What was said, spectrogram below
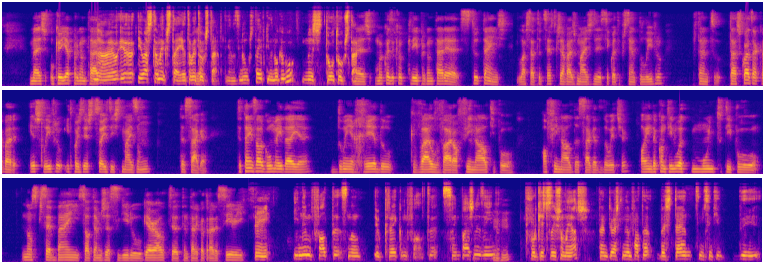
Mas o que eu ia perguntar. Não, eu, eu, eu acho que também gostei, eu também estou yeah. a gostar. Digamos assim, não gostei porque ainda não acabou, mas estou, estou a gostar. Mas uma coisa que eu queria perguntar é: se tu tens, lá está, tu disseste que já vais mais de 50% do livro, portanto, estás quase a acabar este livro e depois deste só existe mais um da saga. Tu tens alguma ideia do enredo que vai levar ao final, tipo, ao final da saga de The Witcher? Ou ainda continua muito, tipo, não se percebe bem e só estamos a seguir o Geralt a tentar encontrar a Ciri? Sim, ainda me falta, se não, eu creio que me falta 100 páginas ainda, uhum. porque estes livros são maiores, portanto eu acho que ainda me falta bastante no sentido de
